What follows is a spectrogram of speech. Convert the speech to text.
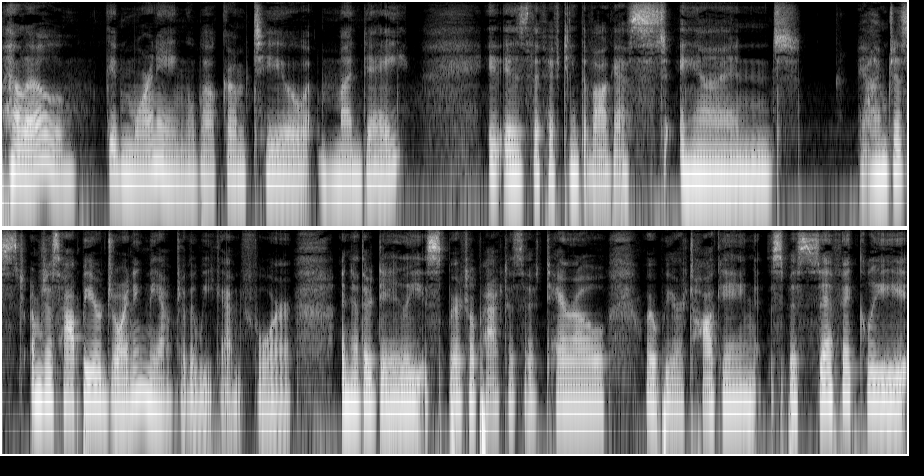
Hello, good morning. Welcome to Monday. It is the 15th of August, and I'm just I'm just happy you're joining me after the weekend for another daily spiritual practice of tarot where we are talking specifically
